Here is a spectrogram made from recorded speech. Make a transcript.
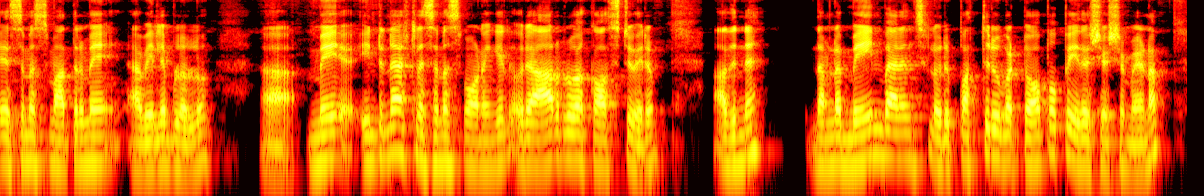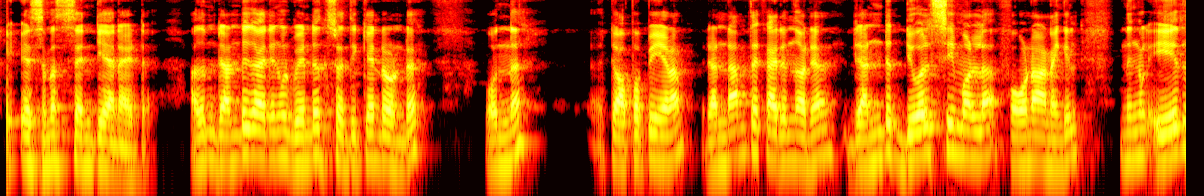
S M S മാത്രമേ അവൈലബിൾ ഉള്ളൂ. May international S M S പോകണമെങ്കിൽ ഒരു ആറ് രൂപ കോസ്റ്റ് വരും. അതിന് നമ്മുടെ മെയിൻ ബാലൻസിൽ ഒരു പത്ത് രൂപ ടോപ്പ് അപ്പ് ചെയ്ത ശേഷം വേണം എസ് എം എസ് സെൻഡ് ചെയ്യാനായിട്ട്. അതും രണ്ട് കാര്യങ്ങൾ വീണ്ടും ശ്രദ്ധിക്കേണ്ടതുണ്ട്. ഒന്ന് ടോപ്പ് ചെയ്യണം. രണ്ടാമത്തെ കാര്യം എന്ന് പറഞ്ഞാൽ രണ്ട് ഡ്യുവൽ സിം ഉള്ള ഫോണാണെങ്കിൽ നിങ്ങൾ ഏത്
